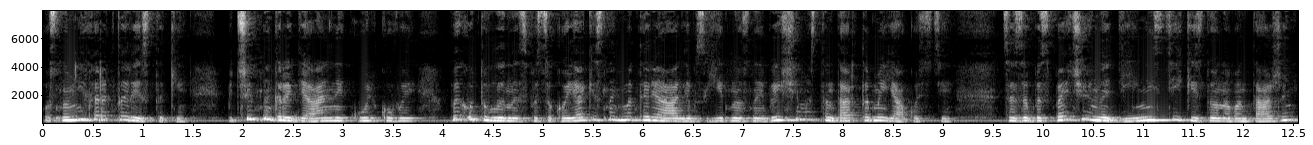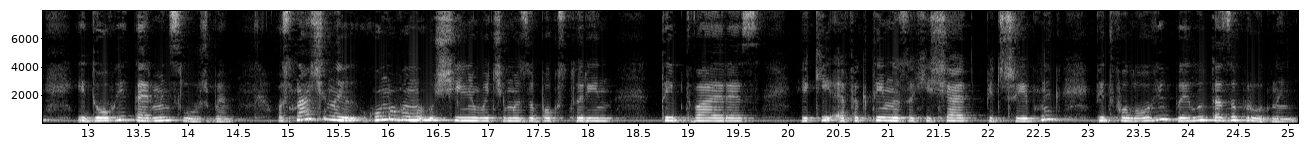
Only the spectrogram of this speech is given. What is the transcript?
Основні характеристики: підшипник радіальний, кульковий, виготовлений з високоякісних матеріалів згідно з найвищими стандартами якості. Це забезпечує надійність, стійкість до навантажень і довгий термін служби. Оснащений гумовими ущільнювачами з обох сторін тип 2 РС, які ефективно захищають підшипник від вологи, пилу та забруднень.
